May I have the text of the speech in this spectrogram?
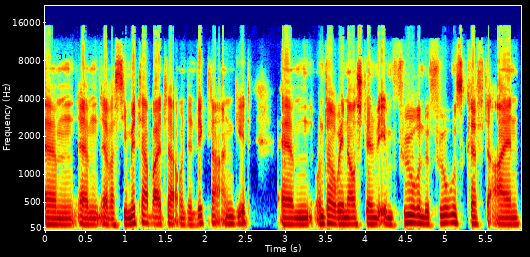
ähm, ähm, was die Mitarbeiter und Entwickler angeht. Ähm, und darüber hinaus stellen wir eben führende Führungskräfte ein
